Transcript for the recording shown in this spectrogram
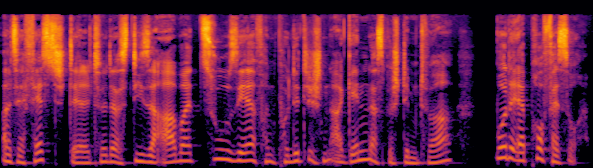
Als er feststellte, dass diese Arbeit zu sehr von politischen Agendas bestimmt war, wurde er Professor.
